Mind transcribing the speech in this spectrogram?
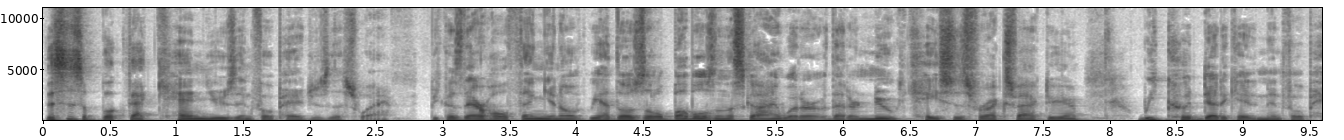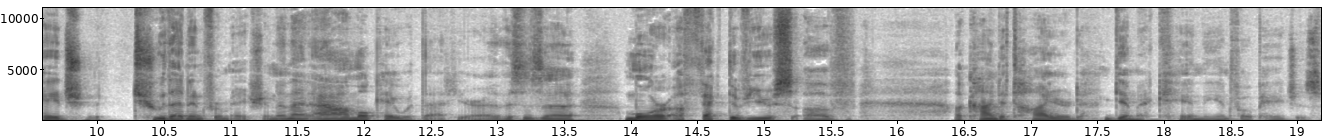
this is a book that can use info pages this way because their whole thing, you know, we had those little bubbles in the sky what are, that are new cases for X Factor here. We could dedicate an info page to that information, and that, I'm okay with that here. This is a more effective use of a kind of tired gimmick in the info pages.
